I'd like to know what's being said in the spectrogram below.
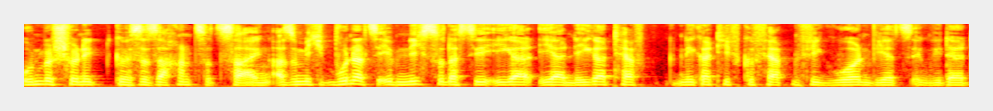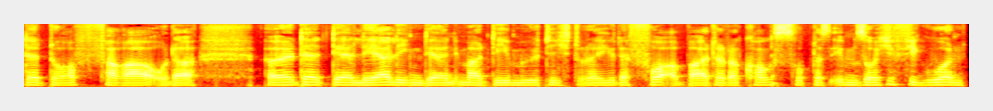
unbeschönigt gewisse Sachen zu zeigen. Also mich wundert es eben nicht so, dass die eher, eher negativ, negativ gefärbten Figuren, wie jetzt irgendwie der, der Dorfpfarrer oder äh, der, der Lehrling, der ihn immer demütigt oder hier der Vorarbeiter oder Kongstrup, dass eben solche Figuren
